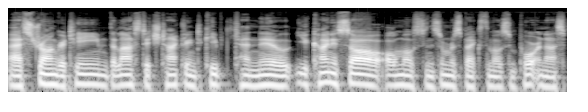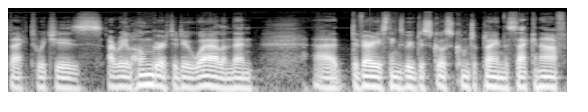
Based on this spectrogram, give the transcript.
a stronger team, the last ditch tackling to keep it 10 0. You kind of saw almost in some respects the most important aspect, which is a real hunger to do well. And then uh, the various things we've discussed come to play in the second half.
